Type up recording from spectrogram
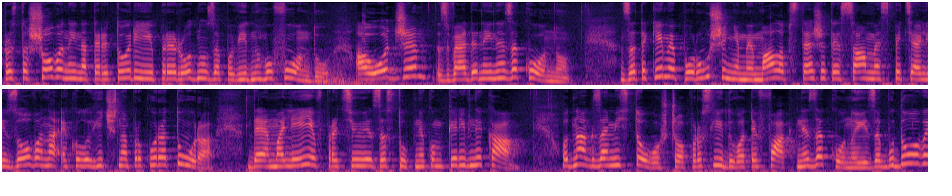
розташований на території природно-заповідного фонду, а отже, зведений незаконно. За такими порушеннями мала б стежити саме спеціалізована екологічна прокуратура, де Малєєв працює заступником керівника. Однак, замість того, щоб розслідувати факт незаконної забудови,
